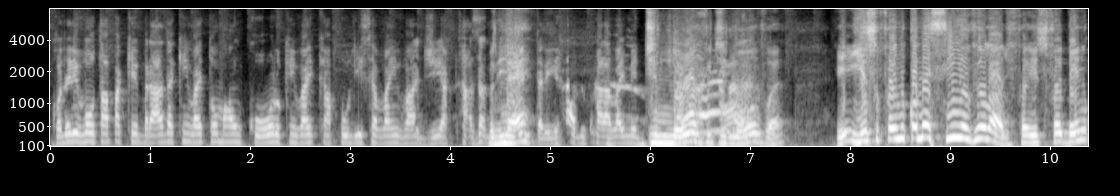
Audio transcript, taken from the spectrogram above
Quando ele voltar pra quebrada, quem vai tomar um couro, quem vai que a polícia vai invadir a casa dele, Né? tá ligado? O cara vai meter De novo, de novo, é. E isso foi no comecinho, viu, Laude? Foi, isso foi bem, no,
